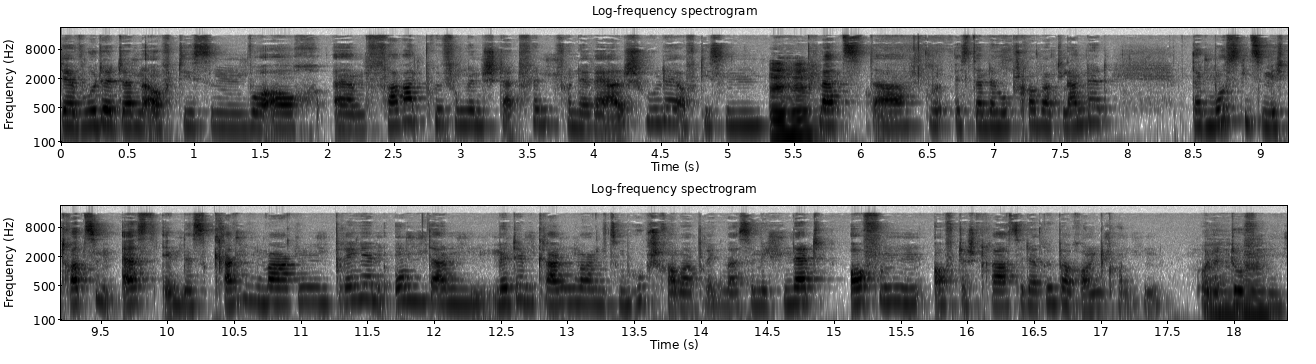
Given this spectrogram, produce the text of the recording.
Der wurde dann auf diesem, wo auch ähm, Fahrradprüfungen stattfinden von der Realschule, auf diesem mhm. Platz, da ist dann der Hubschrauber gelandet dann mussten sie mich trotzdem erst in das Krankenwagen bringen, um dann mit dem Krankenwagen zum Hubschrauber bringen, weil sie mich nicht offen auf der Straße darüber rollen konnten oder mhm. durften.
